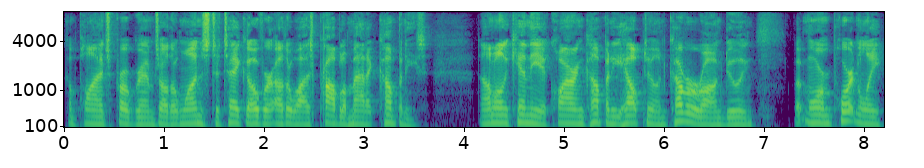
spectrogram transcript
compliance programs are the ones to take over otherwise problematic companies. Not only can the acquiring company help to uncover wrongdoing, but more importantly,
